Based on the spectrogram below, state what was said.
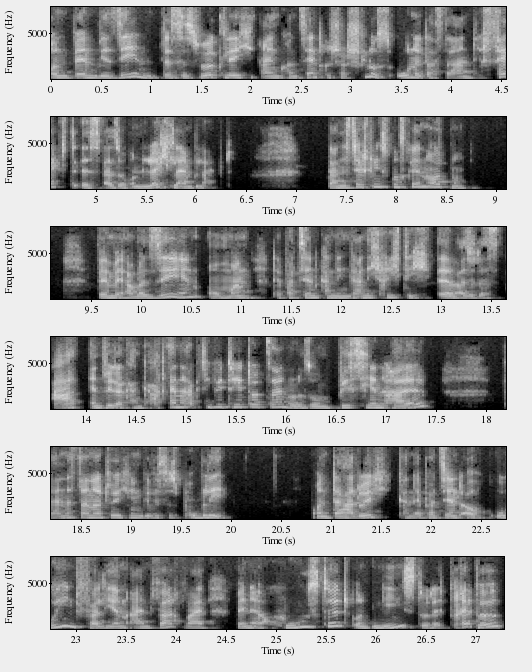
Und wenn wir sehen, das ist wirklich ein konzentrischer Schluss, ohne dass da ein Defekt ist, also ein Löchlein bleibt, dann ist der Schließmuskel in Ordnung. Wenn wir aber sehen, oh Mann, der Patient kann den gar nicht richtig, äh, also das A, entweder kann gar keine Aktivität dort sein oder so ein bisschen halb, dann ist da natürlich ein gewisses Problem. Und dadurch kann der Patient auch Urin verlieren einfach, weil wenn er hustet und niest oder Treppe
